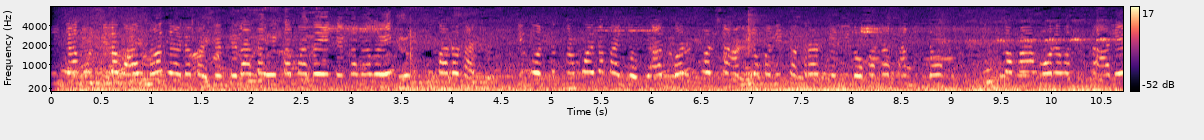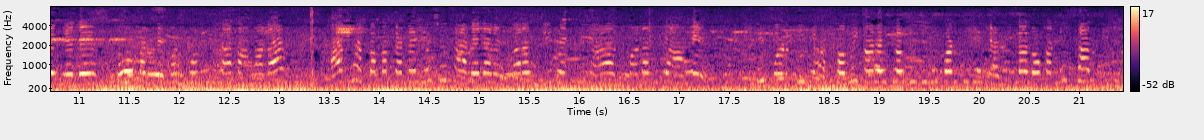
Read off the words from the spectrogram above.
त्या गोष्टीला वाव न द्यायला पाहिजे त्याला आता एकामागं एक एकामागं एक दुकानं झाली ही पाहिजे होती. आज बरेच वर्ष आम्ही लोकांनी तक्रार केली. लोकांना सांगितलं खूप लोक मोऱ्यावरती आले गेले. हो म्हणले पण कोणी त्यात आम्हाला आज घातला पण त्याचा यशच आलेला नाही. कारण जी व्यक्ती आज मनात आहे ती पडती कमी करायची होती तिने पडती गेली आणि तिला लोकांनी साथ दिली.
